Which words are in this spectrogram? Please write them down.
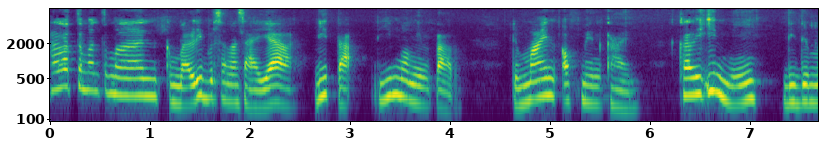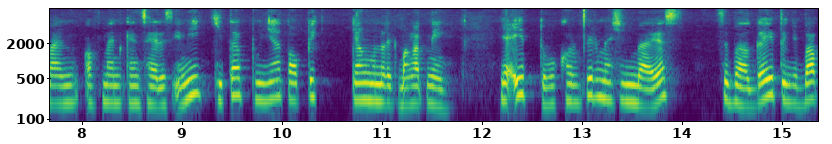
Halo teman-teman, kembali bersama saya, Dita, di Memintar, The Mind of Mankind. Kali ini, di The Mind of Mankind series ini, kita punya topik yang menarik banget nih, yaitu confirmation bias sebagai penyebab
